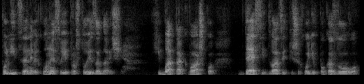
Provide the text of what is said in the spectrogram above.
поліція не виконує свої простої задачі. Хіба так важко 10-20 пішоходів показово,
